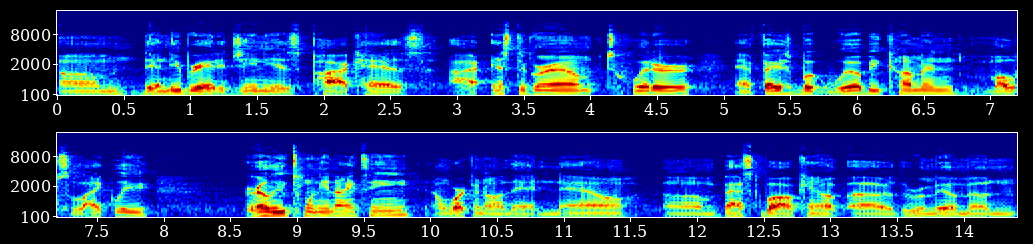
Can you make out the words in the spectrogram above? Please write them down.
Um, the Inebriated Genius podcast, uh, Instagram, Twitter, and Facebook will be coming most likely early 2019. I'm working on that now. Um, basketball camp, uh, the Rumeal Melton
